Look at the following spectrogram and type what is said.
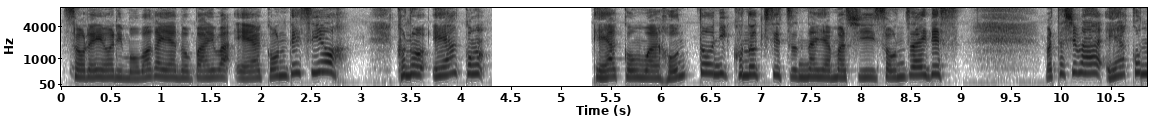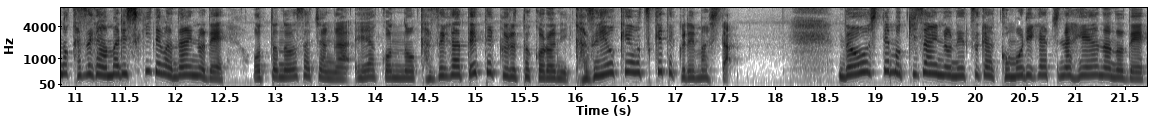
それよりも我が家の場合はエアコンですよ。このエアコン。エアコンは本当にこの季節悩ましい存在です。私はエアコンの風があまり好きではないので、夫のうさちゃんがエアコンの風が出てくるところに風よけをつけてくれました。どうしても機材の熱がこもりがちな部屋なので、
